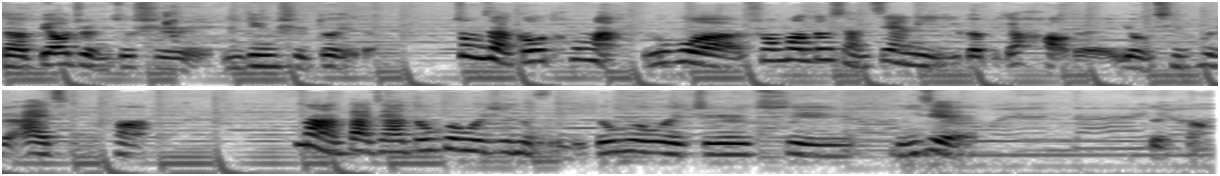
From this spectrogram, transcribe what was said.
的标准就是一定是对的，重在沟通嘛。如果双方都想建立一个比较好的友情或者爱情的话，那大家都会为之努力，都会为之去理解对方。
